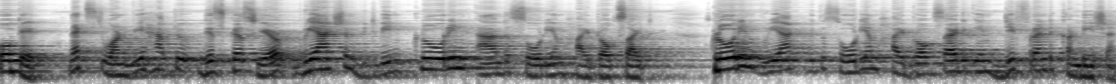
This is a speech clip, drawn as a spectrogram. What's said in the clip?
Okay, next one we have to discuss here reaction between chlorine and sodium hydroxide. Chlorine react with sodium hydroxide in different condition.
